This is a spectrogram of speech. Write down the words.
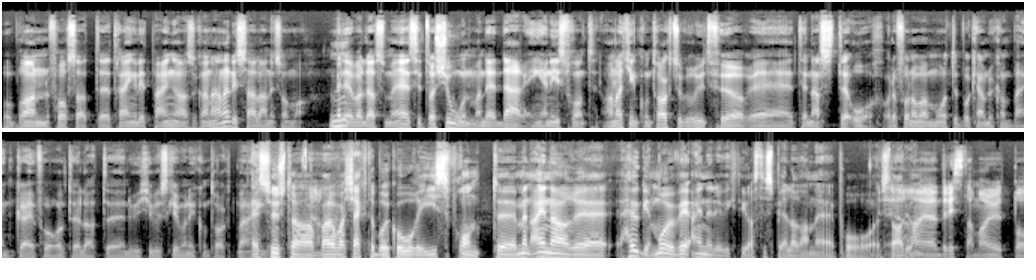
og Brann fortsatt uh, trenger litt penger, så kan hende de selger han i sommer. Men, det er vel det som er situasjonen, men det er der er ingen isfront. Han har ikke en kontrakt som går ut før eh, til neste år. Og det får nå være måte på hvem du kan benke i forhold til at eh, du ikke vil skrive ny kontrakt med. En. Jeg syns det bare var kjekt å bruke ordet isfront. Eh, men Einar eh, Haugen må jo være en av de viktigste spillerne på stadion. Ja, jeg drista meg ut på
